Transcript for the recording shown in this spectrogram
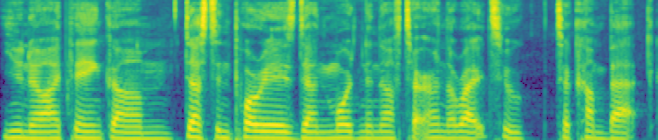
You know, I think um, Dustin Poirier has done more than enough to earn the right to to come back.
